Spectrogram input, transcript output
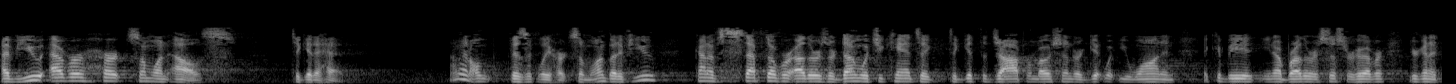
Have you ever hurt someone else to get ahead? I mean, don't physically hurt someone, but if you kind of stepped over others or done what you can to, to get the job promotion or get what you want. And it could be, you know, brother or sister, whoever. You're going to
